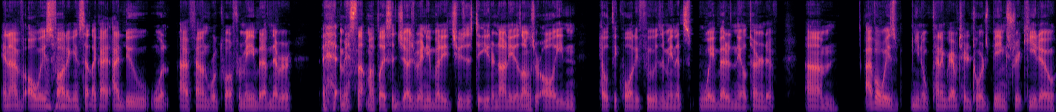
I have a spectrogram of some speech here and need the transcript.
And I've always mm-hmm. fought against that. Like I, I do what I've found worked well for me, but I've never I mean it's not my place to judge what anybody chooses to eat or not eat. As long as we're all eating healthy quality foods, I mean that's way better than the alternative. Um, I've always, you know, kind of gravitated towards being strict keto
